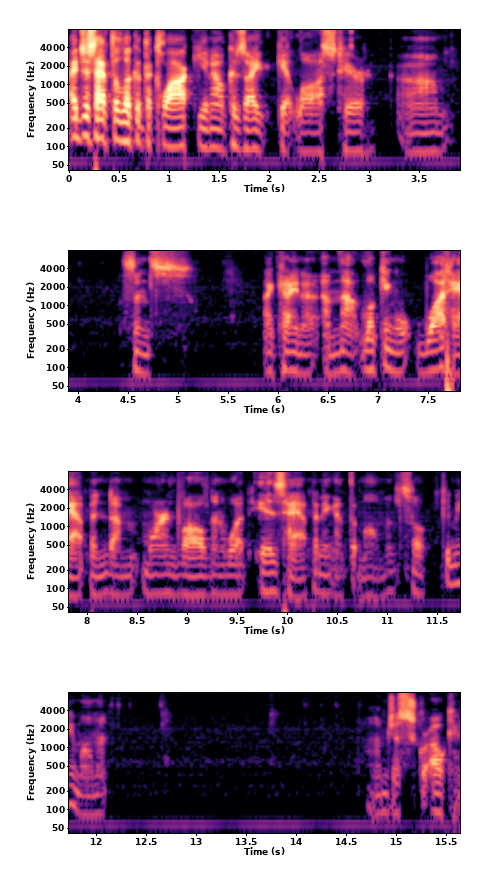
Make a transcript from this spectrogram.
I just have to look at the clock, you know, because I get lost here. Um, since I kind of, I'm not looking what happened. I'm more involved in what is happening at the moment. So give me a moment. I'm just, okay.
